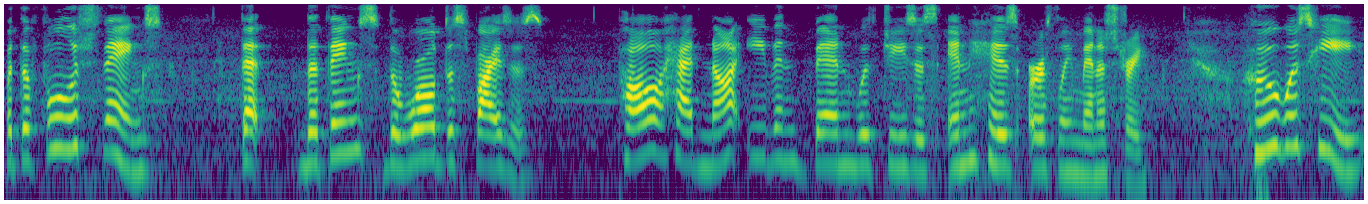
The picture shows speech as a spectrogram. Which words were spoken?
but the foolish things that the things the world despises. Paul had not even been with Jesus in his earthly ministry. Who was he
